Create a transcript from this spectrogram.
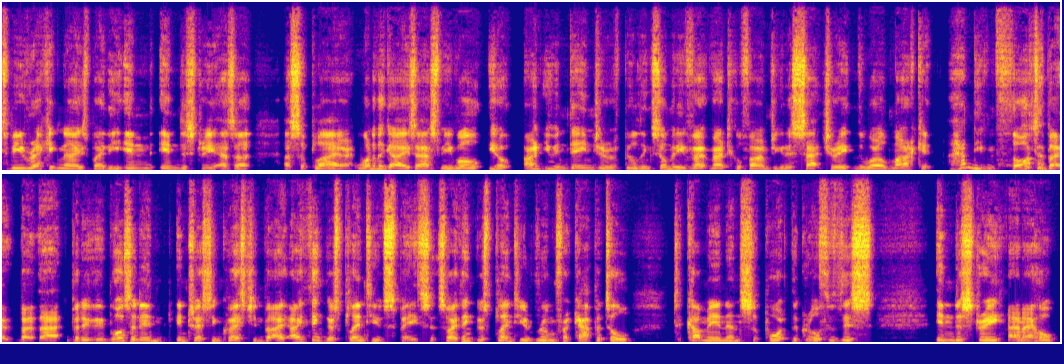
to be recognized by the in- industry as a a supplier. One of the guys asked me, well, you know, aren't you in danger of building so many ver- vertical farms you're going to saturate the world market? I hadn't even thought about, about that, but it, it was an in- interesting question. But I, I think there's plenty of space. So I think there's plenty of room for capital to come in and support the growth of this industry. And I hope,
